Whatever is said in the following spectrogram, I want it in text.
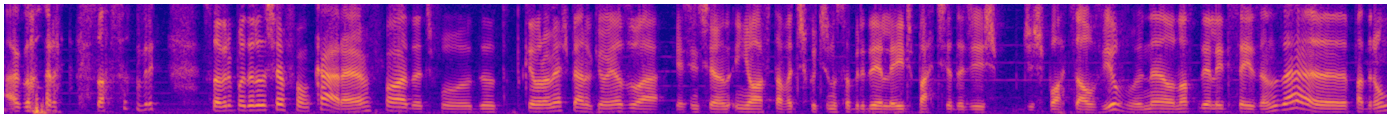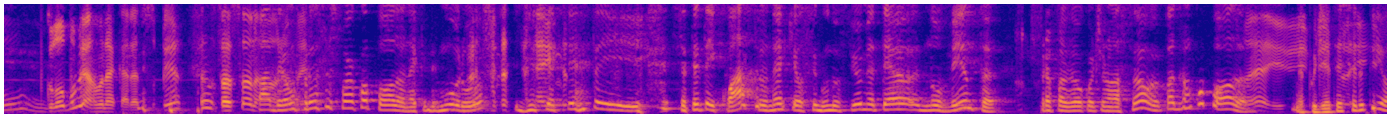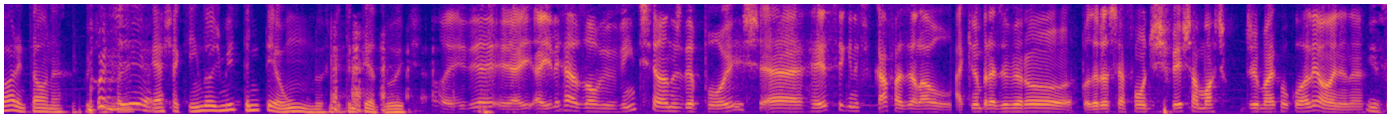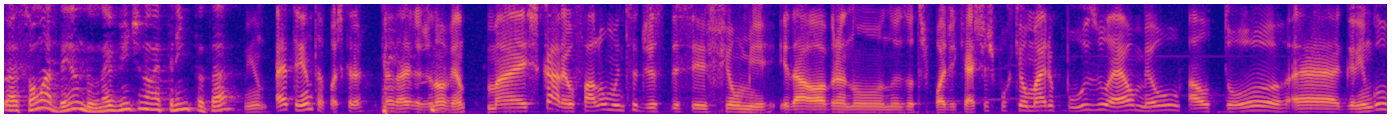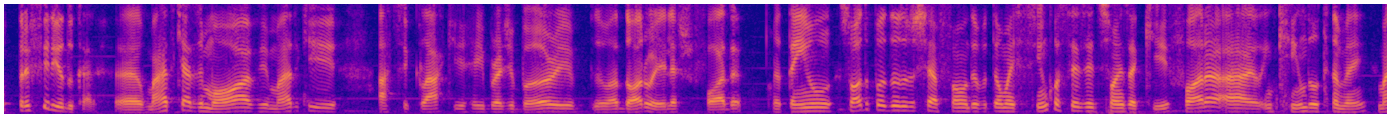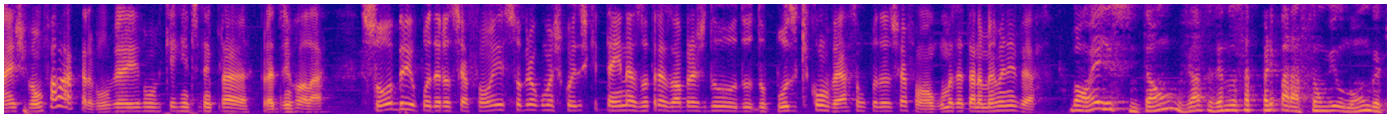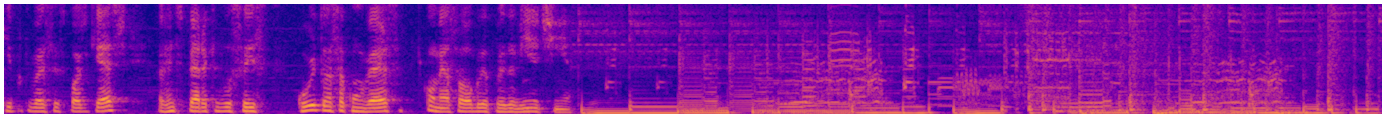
Agora, só sobre, sobre o poder do chefão. Cara, é foda, tipo, tu, tu quebrou minhas pernas, porque eu ia zoar que a gente em off tava discutindo sobre delay de partida de, de esportes ao vivo, né? O nosso delay de seis anos é padrão Globo mesmo, né, cara? É super sensacional. Padrão né? Francis Ford Coppola, né? Que demorou de é 70 e 74, né? Que é o segundo filme, até 90 para fazer uma continuação, é o padrão Coppola. É, e, e podia ter sido pior, então, né? Podia. podia. Fazer aqui em 2031, 2032. ele, aí, aí, ele resolve 20 anos depois é, ressignificar, fazer lá o. Aqui no Brasil virou Poderoso Chefão Desfecho a morte de Michael Corleone, né? Isso, é só um adendo, né? 20 não é 30, tá? É 30, pode crer. Verdade, é de 90. Mas, cara, eu falo muito disso, desse filme e da obra no, nos outros podcasts, porque o Mário Puzo é o meu autor é, gringo preferido, cara. É, mais do que Asimov, mais do que Arthur Clarke, Ray Bradbury. Eu adoro ele, acho foda. Eu tenho só do Poder do Chefão, devo ter umas 5 ou 6 edições aqui, fora a, em Kindle também. Mas vamos falar, cara. Vamos ver aí, vamos ver o que a gente tem para desenrolar sobre o Poderoso Chefão e sobre algumas coisas que tem nas outras obras do, do, do Puzo que conversam com o Poderoso Chefão, algumas até no mesmo universo. Bom, é isso. Então, já fizemos essa preparação meio longa aqui porque vai ser esse podcast. A gente espera que vocês curtam essa conversa que começa logo depois da vinhetinha.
